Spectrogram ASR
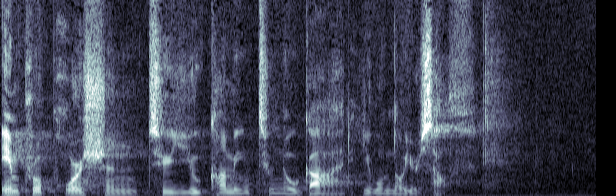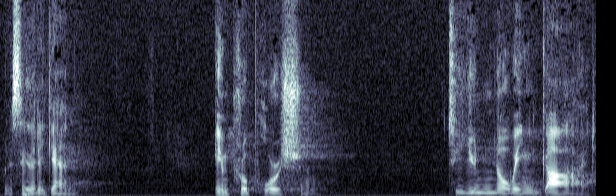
in proportion to you coming to know God, you will know yourself. I'm going to say that again. In proportion to you knowing God,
